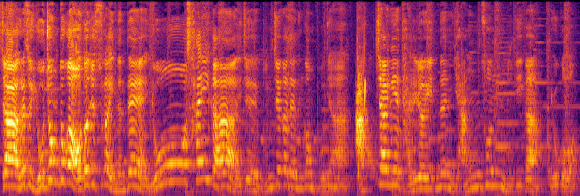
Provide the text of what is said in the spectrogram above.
자 그래서 요 정도가 얻어질 수가 있는데 요 사이가 이제 문제가 되는 건 뭐냐? 악장에 달려있는 양손 무기가 요거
